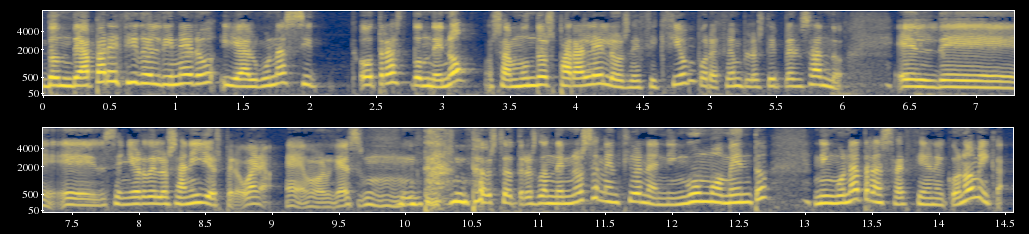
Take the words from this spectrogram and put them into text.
donde ha aparecido el dinero y algunas si- otras donde no, o sea, mundos paralelos de ficción, por ejemplo, estoy pensando el de eh, El Señor de los Anillos, pero bueno, eh, porque es un- tantos otros, donde no se menciona en ningún momento ninguna transacción económica.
